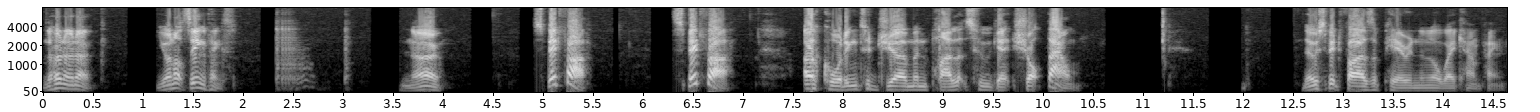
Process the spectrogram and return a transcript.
No, no, no. You're not seeing things. No. Spitfire. Spitfire. According to German pilots who get shot down. No Spitfires appear in the Norway campaign.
